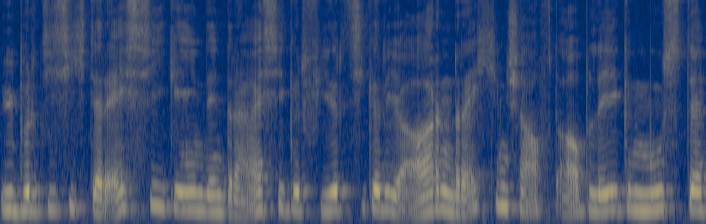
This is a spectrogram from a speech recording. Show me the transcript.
über die sich der SIG in den 30er, 40er Jahren Rechenschaft ablegen musste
